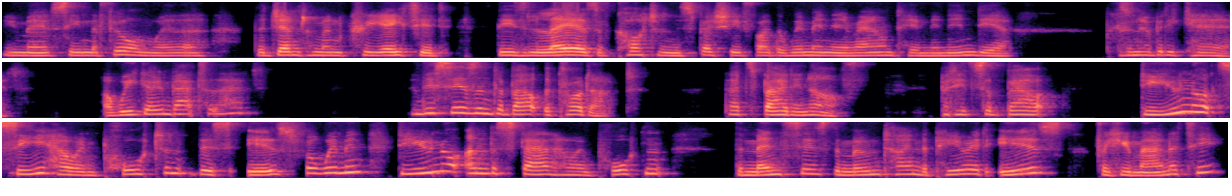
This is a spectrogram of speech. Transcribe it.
You may have seen the film where the, the gentleman created these layers of cotton, especially for the women around him in India, because nobody cared. Are we going back to that? And this isn't about the product, that's bad enough, but it's about do you not see how important this is for women? Do you not understand how important the menses, the moon time, the period is for humanity?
